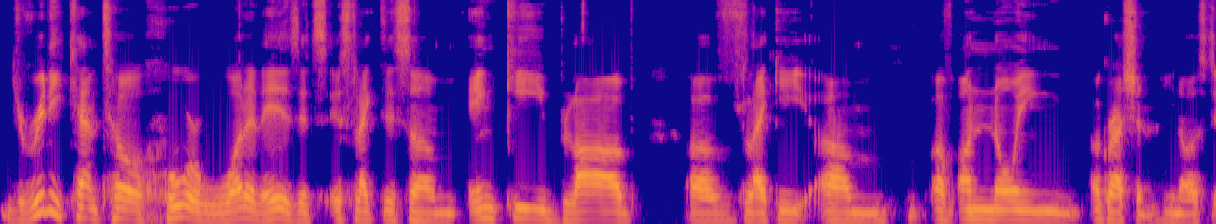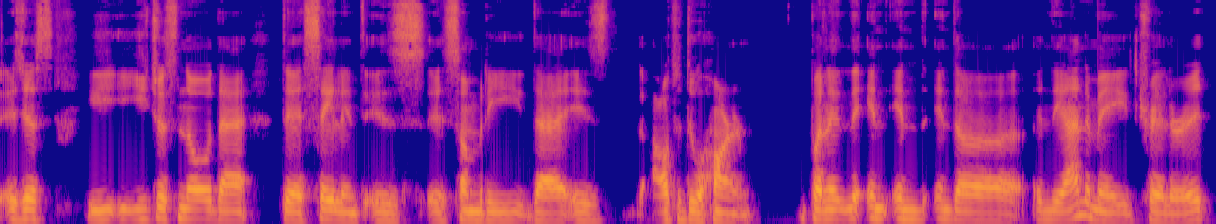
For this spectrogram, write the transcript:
you really can't tell who or what it is. It's it's like this um inky blob of like um of unknowing aggression. You know, it's, it's just you, you just know that the assailant is is somebody that is out to do harm. But in in in in the in the anime trailer, it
